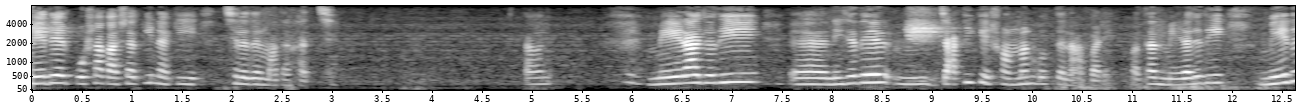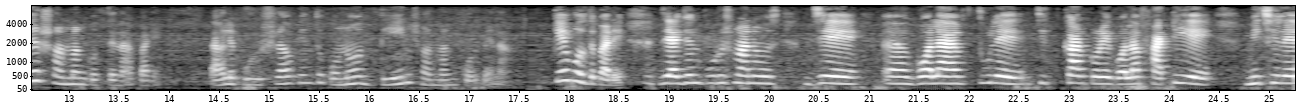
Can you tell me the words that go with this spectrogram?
মেয়েদের পোশাক আশাকই নাকি ছেলেদের মাথা খাচ্ছে? তাহলে মেয়েরা যদি নিজেদের জাতিকে সম্মান করতে না পারে, অর্থাৎ মেয়েরা যদি মেয়েদের সম্মান করতে না পারে, তাহলে পুরুষরাও কিন্তু কোনো দিন সম্মান করবে না। কে বলতে পারে যে একজন পুরুষ মানুষ যে গলা তুলে চিৎকার করে, গলা ফাটিয়ে মিছিলে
